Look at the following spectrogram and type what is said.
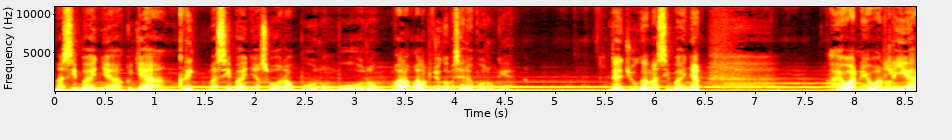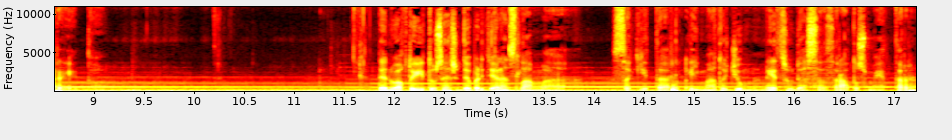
masih banyak jangkrik, masih banyak suara burung-burung. Malam-malam juga masih ada burung ya. Dan juga masih banyak hewan-hewan liar gitu. Dan waktu itu saya sudah berjalan selama sekitar 5-7 menit sudah 100 meter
